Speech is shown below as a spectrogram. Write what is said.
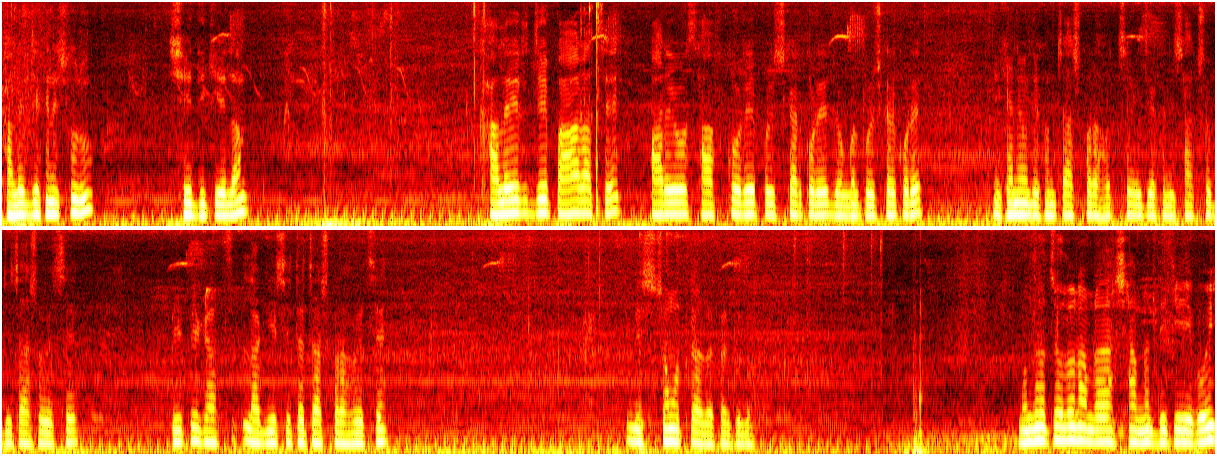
খালের যেখানে শুরু সেদিকে এলাম। খালের যে পাহাড় আছে, পাড়েও সাফ করে, পরিষ্কার করে, জঙ্গল পরিষ্কার করে, এখানেও দেখুন চাষ করা হচ্ছে। এই যে এখানে শাকসবজি চাষ হয়েছে, পেঁপে গাছ লাগিয়ে সেটা চাষ করা হয়েছে। বেশ চমৎকার ব্যাপারগুলো। বন্ধুরা, চলুন আমরা সামনের দিকে এগোই।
